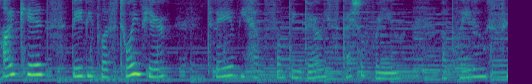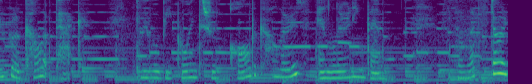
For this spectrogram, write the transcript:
Hi kids, Baby Plus Toys here. Today we have something very special for you, a Play-Doh Super Color Pack. We will be going through all the colors and learning them. So let's start.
